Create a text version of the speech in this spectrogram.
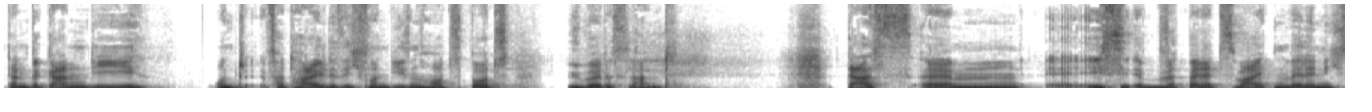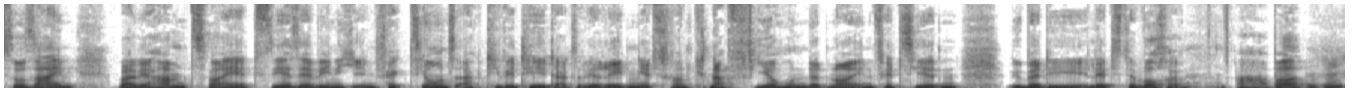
dann begann die und verteilte sich von diesen Hotspots über das Land. Das ähm, ist, wird bei der zweiten Welle nicht so sein, weil wir haben zwar jetzt sehr, sehr wenig Infektionsaktivität, also wir reden jetzt von knapp 400 Neuinfizierten über die letzte Woche, aber mhm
